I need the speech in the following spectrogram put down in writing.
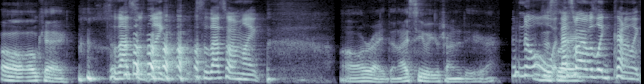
Oh, okay. So that's what, like. So that's why I'm like, All right, then I see what you're trying to do here. no. Just that's why I was like, kind of like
